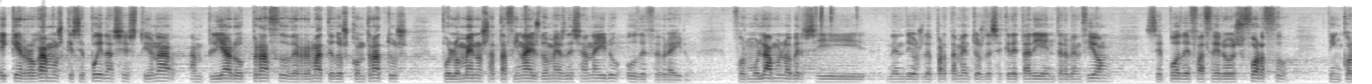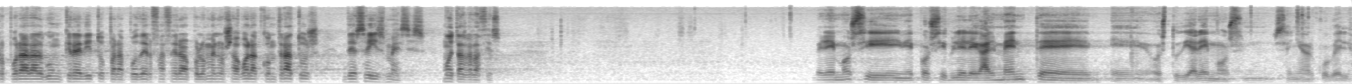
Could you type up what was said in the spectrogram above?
é que rogamos que se poida xestionar ampliar o prazo de remate dos contratos polo menos ata finais do mes de xaneiro ou de febreiro formulámoslo a ver se dende os departamentos de Secretaría e Intervención se pode facer o esforzo de incorporar algún crédito para poder facer, polo menos agora, contratos de seis meses. Moitas gracias. Veremos si é posible legalmente, eh, o estudiaremos, señor Cubela.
